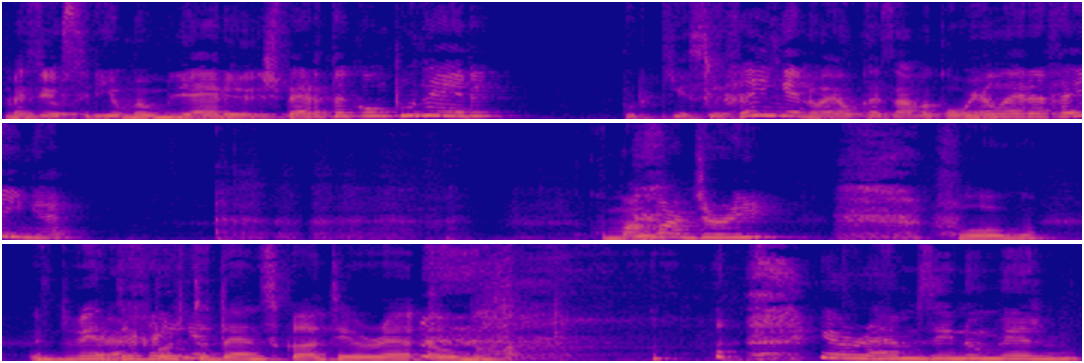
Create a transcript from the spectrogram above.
Mas eu seria uma mulher esperta com poder. Porque ia ser rainha, não é? Eu casava com ele, era rainha. Como a Marjorie. Fogo. Devia Era ter rainha. posto o Dan Scott e o, Ra o... e o Ramsey no mesmo.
